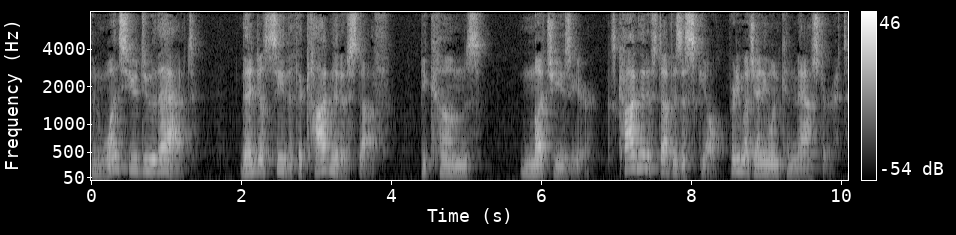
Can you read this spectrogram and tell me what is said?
And once you do that, then you'll see that the cognitive stuff becomes much easier. Because cognitive stuff is a skill, pretty much anyone can master it.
